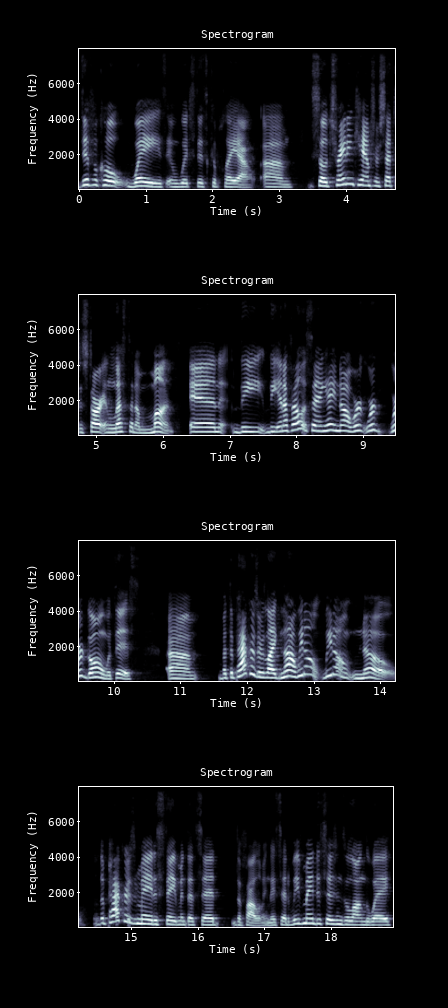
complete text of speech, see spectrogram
difficult ways in which this could play out. Um, so training camps are set to start in less than a month, and the the NFL is saying, "Hey, no, we're we're we're going with this." Um, but the Packers are like, "No, we don't we don't know." The Packers made a statement that said the following: They said, "We've made decisions along the way."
